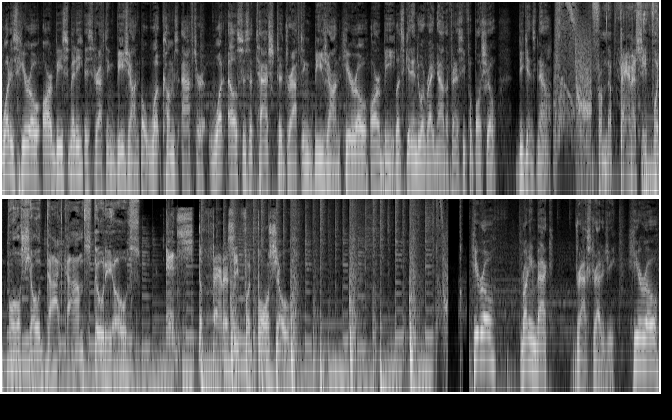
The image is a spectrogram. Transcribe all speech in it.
What is Hero RB, Smitty? Is drafting Bijan, but what comes after it? What else is attached to drafting Bijan? Hero RB. Let's get into it right now. The Fantasy Football Show begins now. From the FantasyFootballShow.com studios, it's the Fantasy Football Show. Hero, running back, draft strategy. Hero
